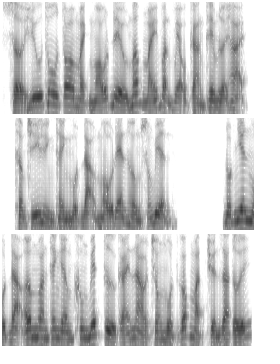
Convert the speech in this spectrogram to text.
sở hữu thô to mạch máu đều mấp máy vặn vẹo càng thêm lợi hại, thậm chí hình thành một đạo màu đen hồng sóng biển. Đột nhiên một đạo âm ngoan thanh âm không biết từ cái nào trong một góc mặt truyền ra tới,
